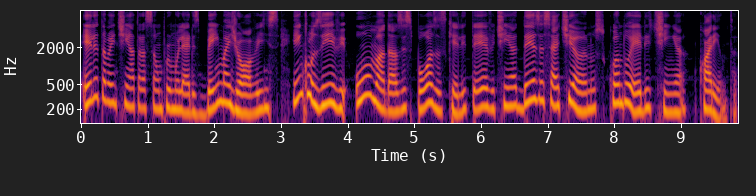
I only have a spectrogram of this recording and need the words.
Ele também tinha atração por mulheres bem mais jovens, inclusive uma das esposas que ele teve tinha 17 anos quando ele tinha 40.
